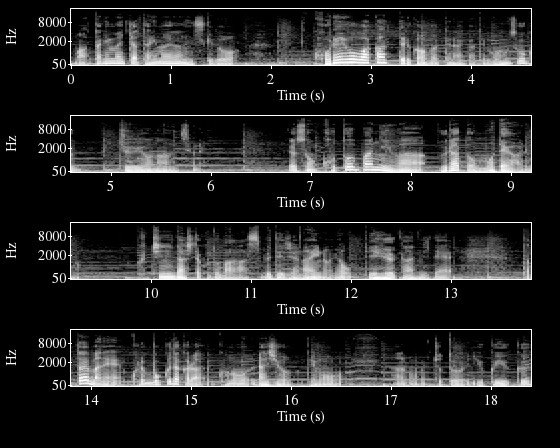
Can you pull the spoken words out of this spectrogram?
まあ当たり前っちゃ当たり前なんですけどこれを分かってるか分かってないかってものすごく重要なんですよね。その言葉には裏と表があるの。口に出した言葉が全てじゃないのよっていう感じで。例えばねこれ僕だからこのラジオでもあのちょっとゆくゆく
